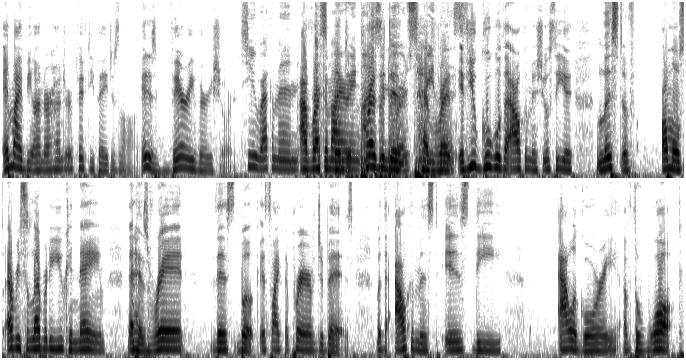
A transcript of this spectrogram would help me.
It might be under 150 pages long. It is very, very short. So you recommend? I've recommended presidents have read. this? If you Google The Alchemist, you'll see a list of almost every celebrity you can name that has read this book. It's like the Prayer of Jabez, but The Alchemist is the allegory of the walk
